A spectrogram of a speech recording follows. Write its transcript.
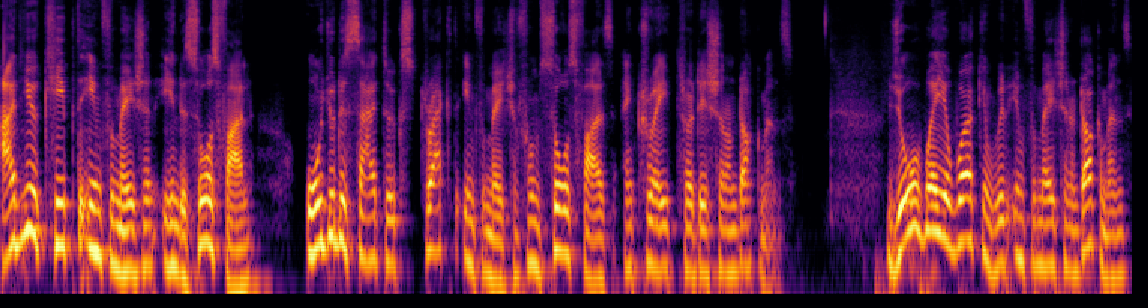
Either you keep the information in the source file or you decide to extract information from source files and create traditional documents. Your way of working with information and documents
